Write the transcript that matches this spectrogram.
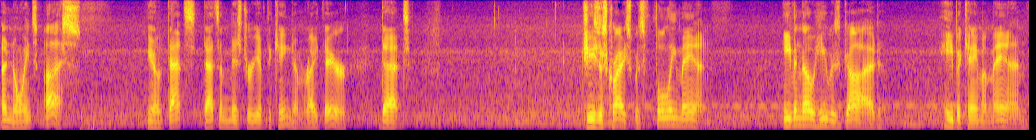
anoints us you know that's that's a mystery of the kingdom right there that Jesus Christ was fully man. Even though he was God, he became a man.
